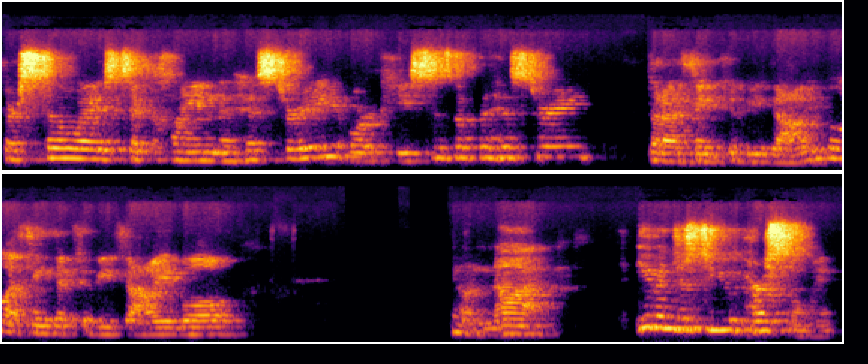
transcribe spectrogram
There's still ways to claim the history or pieces of the history that I think could be valuable. I think that could be valuable, you know, not even just to you personally,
